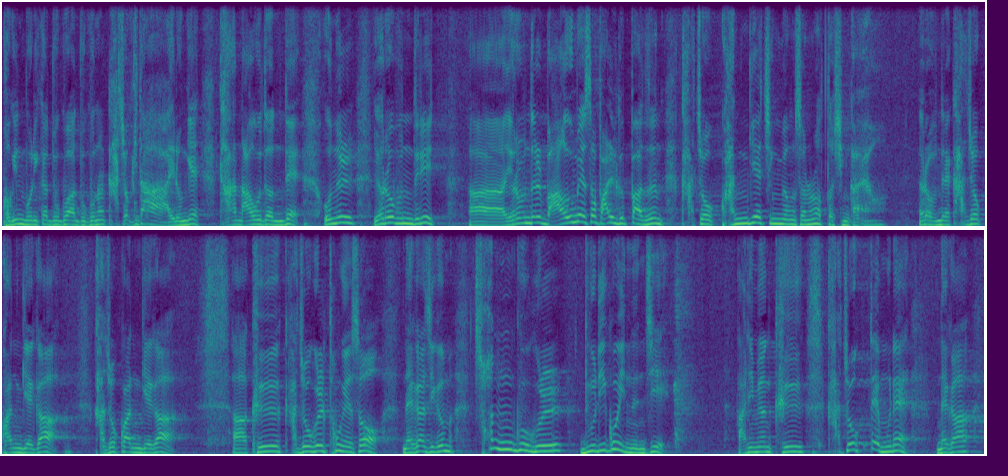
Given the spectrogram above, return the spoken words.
거긴 보니까 누구와 누구는 가족이다 이런 게 다 나오던데 오늘 여러분들이 아, 여러분들 마음에서 발급받은 가족 관계 증명서는 어떠신가요? 여러분들의 가족 관계가 가족 관계가 아, 그 가족을 통해서 내가 지금 천국을 누리고 있는지 아니면 그 가족 때문에 내가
